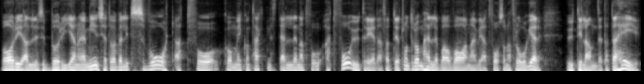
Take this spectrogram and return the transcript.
var det ju alldeles i början. Och jag minns ju att det var väldigt svårt att få komma i kontakt med ställen, att få, att få utreda. För att jag tror inte de heller var vana vid att få sådana frågor ute i landet. Att ah, hej,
